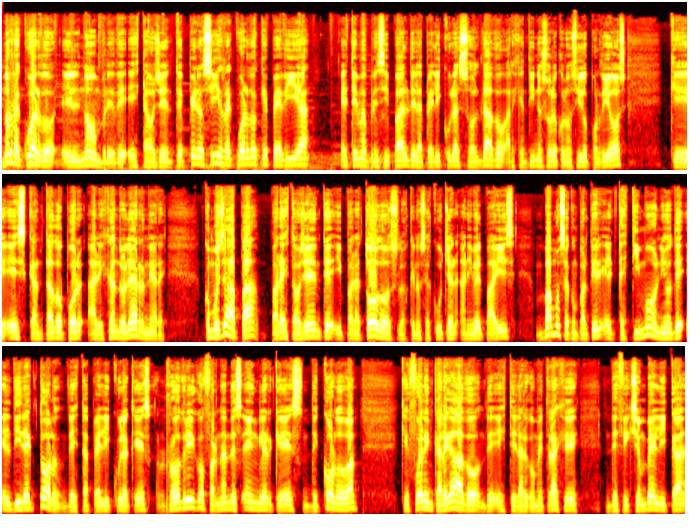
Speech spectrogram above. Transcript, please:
No recuerdo el nombre de esta oyente, pero sí recuerdo que pedía el tema principal de la película Soldado Argentino Solo Conocido por Dios, que es cantado por Alejandro Lerner. Como yapa, para esta oyente y para todos los que nos escuchan a nivel país, vamos a compartir el testimonio del director de esta película, que es Rodrigo Fernández Engler, que es de Córdoba, que fue el encargado de este largometraje de ficción bélica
